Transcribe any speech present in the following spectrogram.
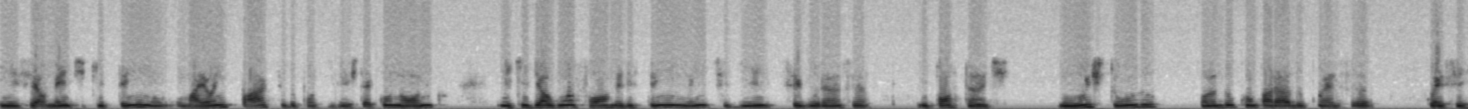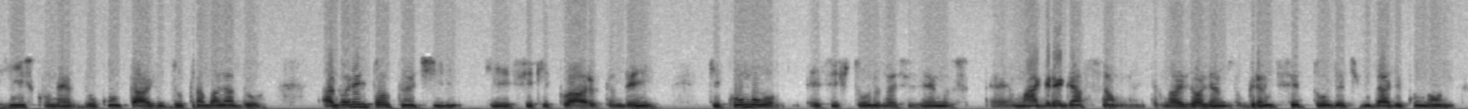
inicialmente, que têm um, um maior impacto do ponto de vista econômico e que, de alguma forma, eles têm um índice de segurança importante no estudo quando comparado com essa com esse risco né, do contágio do trabalhador. Agora é importante que fique claro também que como esse estudo nós fizemos é, uma agregação, né? então nós olhamos o grande setor de atividade econômica.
